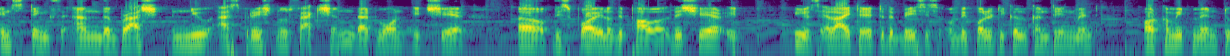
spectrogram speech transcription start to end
instincts and the brash new aspirational faction that want its share uh, of the spoil of the power. This share it feels elite to the basis of the political containment or commitment to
